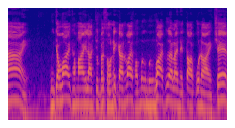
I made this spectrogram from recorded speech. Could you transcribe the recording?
ง่าย มึงจะไหว้ทำไมล่ะจุดประสงค์ในการไหว้ของมึงมึงไหว้เพื่ออะไรไหนตอบกูหน่อย เช่น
